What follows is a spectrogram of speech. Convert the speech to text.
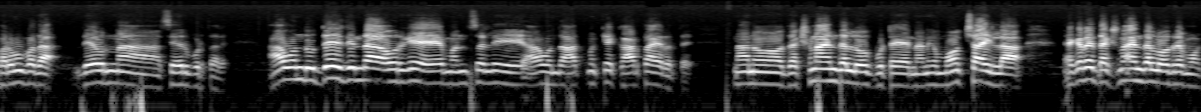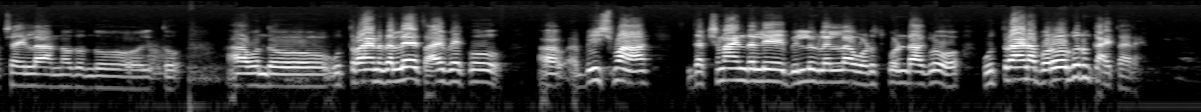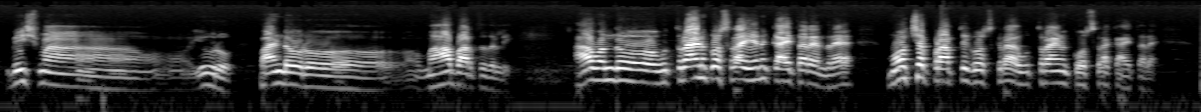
ಪರಮಪದ ದೇವ್ರನ್ನ ಸೇರಿಬಿಡ್ತಾರೆ. ಆ ಒಂದು ಉದ್ದೇಶದಿಂದ ಅವ್ರಿಗೆ ಮನಸ್ಸಲ್ಲಿ ಆ ಒಂದು ಆತ್ಮಕ್ಕೆ ಕಾಡ್ತಾ ಇರುತ್ತೆ. ನಾನು ದಕ್ಷಿಣಾಯನದಲ್ಲಿ ಹೋಗ್ಬಿಟ್ಟೆ, ನನಗೆ ಮೋಕ್ಷ ಇಲ್ಲ. ಯಾಕಂದರೆ ದಕ್ಷಿಣಾಯನದಲ್ಲಿ ಹೋದರೆ ಮೋಕ್ಷ ಇಲ್ಲ ಅನ್ನೋದೊಂದು ಇತ್ತು. ಆ ಒಂದು ಉತ್ತರಾಯಣದಲ್ಲೇ ಸಾಯಬೇಕು. ಭೀಷ್ಮ ದಕ್ಷಿಣಾಯನದಲ್ಲಿ ಬಿಲ್ಲುಗಳೆಲ್ಲ ಒಡಿಸ್ಕೊಂಡಾಗ್ಲೂ ಉತ್ತರಾಯಣ ಬರೋವರೆಗೂ ಕಾಯ್ತಾರೆ. ಭೀಷ್ಮ ಇವರು ಪಾಂಡವರು ಮಹಾಭಾರತದಲ್ಲಿ. ಆ ಒಂದು ಉತ್ತರಾಯಣಕ್ಕೋಸ್ಕರ ಏನಕ್ಕೆ ಕಾಯ್ತಾರೆ ಅಂದರೆ ಮೋಕ್ಷ ಪ್ರಾಪ್ತಿಗೋಸ್ಕರ ಉತ್ತರಾಯಣಕ್ಕೋಸ್ಕರ ಕಾಯ್ತಾರೆ.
